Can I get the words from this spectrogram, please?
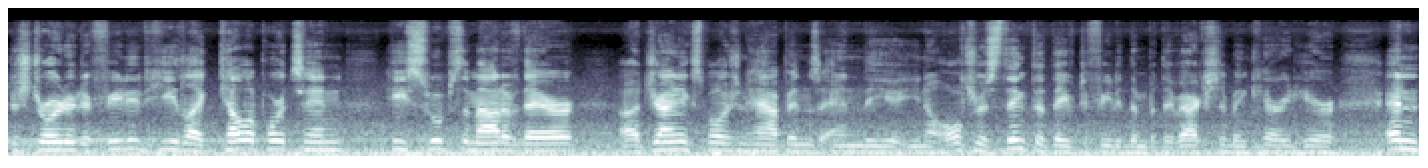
destroyed or defeated, he like teleports in, he swoops them out of there. A giant explosion happens, and the you know ultras think that they've defeated them, but they've actually been carried here. And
